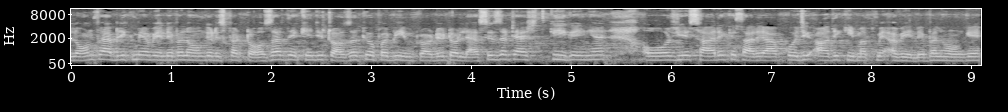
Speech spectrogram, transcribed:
लॉन फैब्रिक में अवेलेबल होंगे और इसका ट्राउज़र देखें जी। ट्राउज़र के ऊपर भी एम्ब्रॉयड और लेसेस अटैच की गई हैं और ये सारे के सारे आपको जी आधी कीमत में अवेलेबल होंगे।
